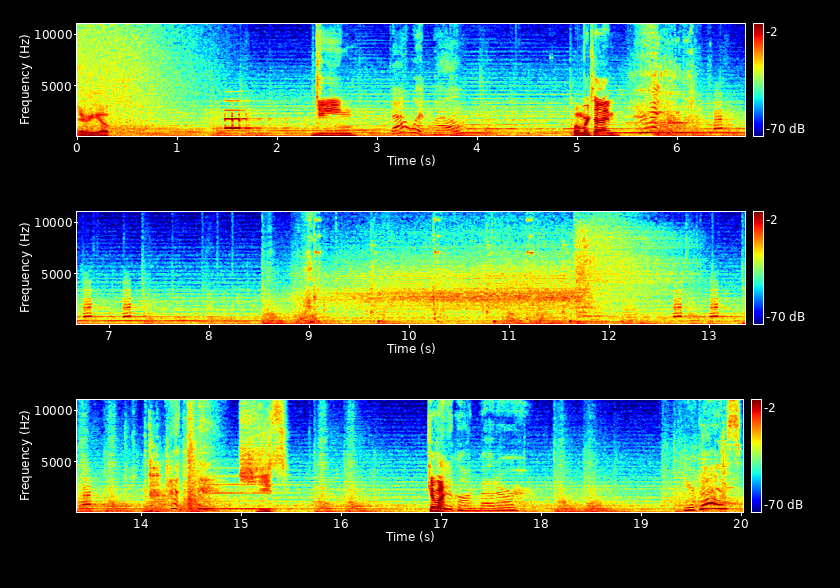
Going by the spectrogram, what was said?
There we go. Ding. That went well. One more time. Come Could on. have gone better. Here goes.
